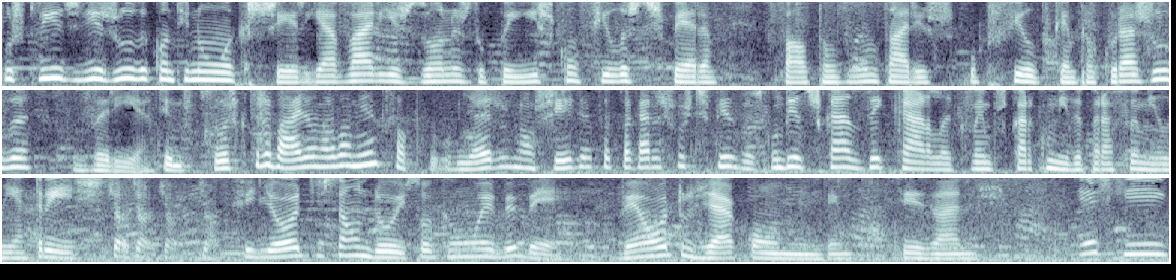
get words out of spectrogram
Os pedidos de ajuda continuam a crescer e há várias zonas do país com filas de espera faltam voluntários. O perfil de quem procura ajuda varia. Temos pessoas que trabalham normalmente, só que o dinheiro não chega para pagar as suas despesas. Um desses casos é Carla, que vem buscar comida para a família. Três. Filhotes são dois, só que um é bebê. Vem outro já com tem seis anos. Acho que,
